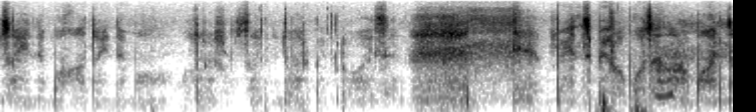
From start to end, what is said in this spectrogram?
Це і небагато, і немало. Отже, задня дверка відкривається. В принципі, робота нормальна.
